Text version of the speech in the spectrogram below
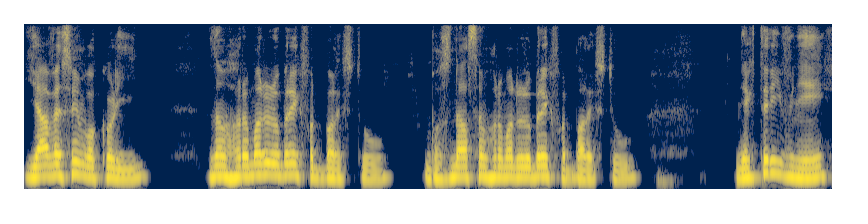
já ve svém okolí znám hromadu dobrých fotbalistů, bo znal jsem hromadu dobrých fotbalistů. Některý v nich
